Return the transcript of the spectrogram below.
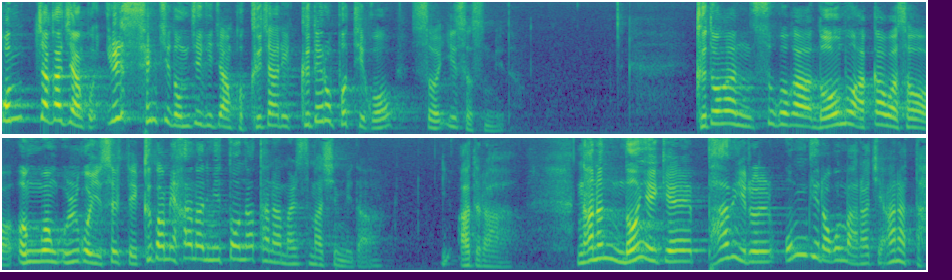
꼼짝하지 않고 1cm도 움직이지 않고 그 자리 그대로 버티고 서 있었습니다. 그동안 수고가 너무 아까워서 엉엉 울고 있을 때 그 밤에 하나님이 또 나타나 말씀하십니다. 아들아, 나는 너에게 바위를 옮기라고 말하지 않았다.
